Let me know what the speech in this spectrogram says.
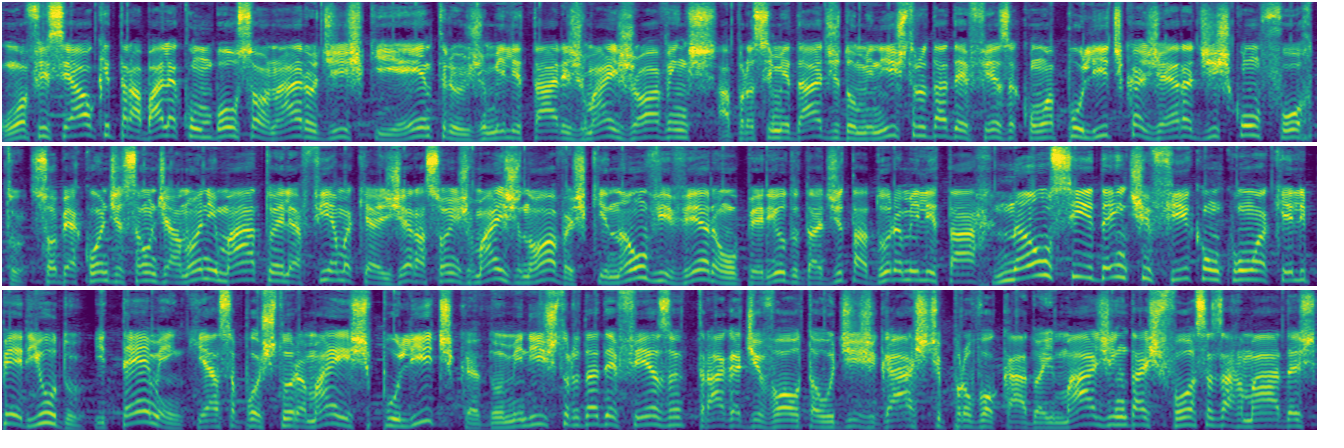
Um oficial que trabalha com Bolsonaro diz que, entre os militares mais jovens, a proximidade do ministro da Defesa com a política gera desconforto. Sob a condição de anonimato, ele afirma que as gerações mais novas, que não viveram o período da ditadura militar, não se identificam com aquele período e temem que essa postura mais política do ministro da Defesa traga de volta o desgaste provocado à imagem das Forças Armadas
